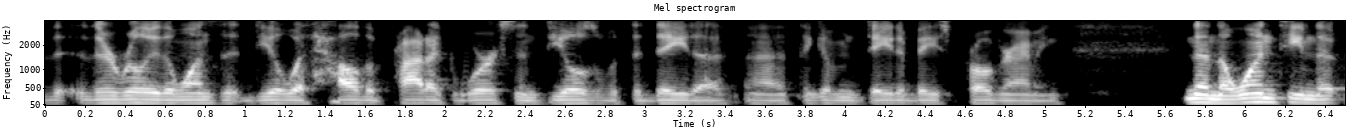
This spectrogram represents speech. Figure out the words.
They're really the ones that deal with how the product works and deals with the data. Uh, think of them database programming And then the one team that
